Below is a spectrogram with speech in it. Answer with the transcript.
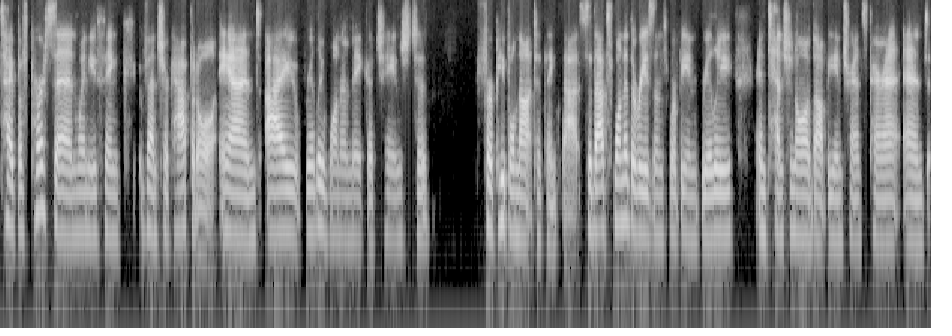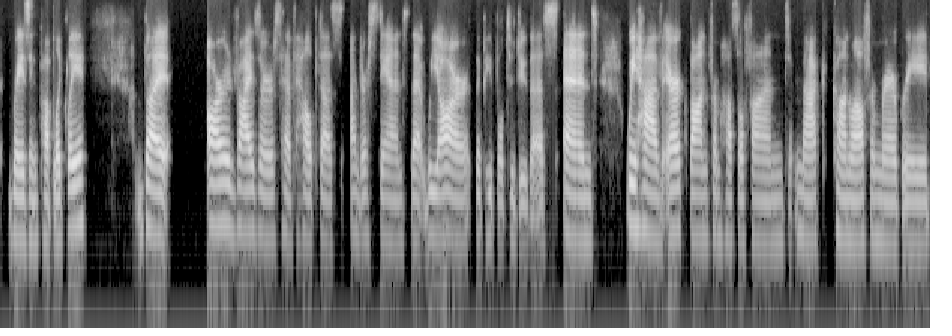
type of person when you think venture capital and i really want to make a change to for people not to think that. So that's one of the reasons we're being really intentional about being transparent and raising publicly. But our advisors have helped us understand that we are the people to do this. And we have Eric Bahn from Hustle Fund, Mac Conwell from Rare Breed,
